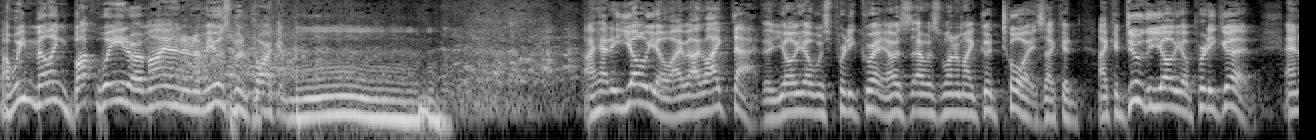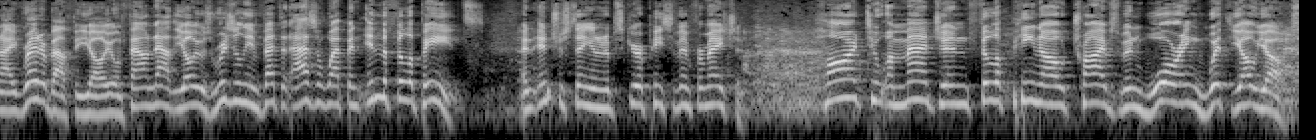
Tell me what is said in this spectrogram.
Are we milling buckwheat or am I in an amusement park? I had a yo-yo. I, I liked that. The yo-yo was pretty great. That was, that was one of my good toys. I could, I could do the yo-yo pretty good. And I read about the yo-yo and found out the yo-yo was originally invented as a weapon in the Philippines. An interesting and an obscure piece of information. Hard to imagine Filipino tribesmen warring with yo-yos.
